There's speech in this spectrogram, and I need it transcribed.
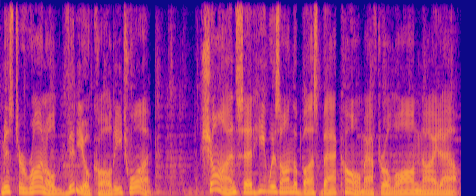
Mr. Ronald video called each one. Sean said he was on the bus back home after a long night out.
